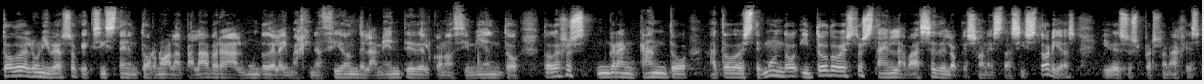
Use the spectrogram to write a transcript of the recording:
todo el universo que existe en torno a la palabra, al mundo de la imaginación, de la mente, del conocimiento. Todo eso es un gran canto a todo este mundo y todo esto está en la base de lo que son estas historias y de sus personajes.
